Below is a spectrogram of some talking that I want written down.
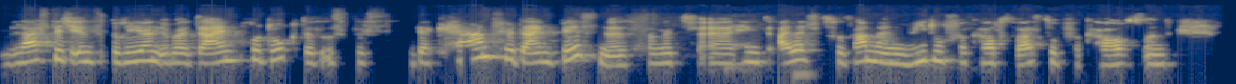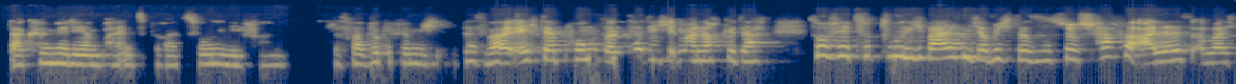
lass dich inspirieren über dein Produkt. Das ist das, der Kern für dein Business. Damit äh, hängt alles zusammen, wie du verkaufst, was du verkaufst. Und da können wir dir ein paar Inspirationen liefern. Das war wirklich für mich, das war echt der Punkt. Sonst hätte ich immer noch gedacht, so viel zu tun. Ich weiß nicht, ob ich das so schaffe alles, aber ich,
